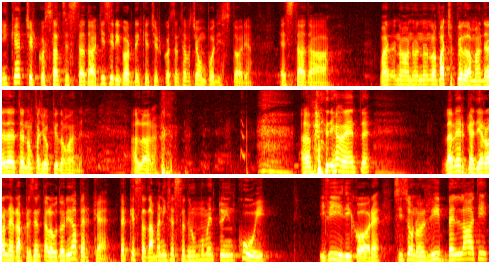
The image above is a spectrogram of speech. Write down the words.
In che circostanza è stata? Chi si ricorda in che circostanza? Facciamo un po' di storia. È stata... Ma no, no non lo faccio più le domande, vedete, non facevo più domande. Allora, allora praticamente la verga di Arone rappresenta l'autorità perché? Perché è stata manifestata in un momento in cui i figli di Core si sono ribellati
